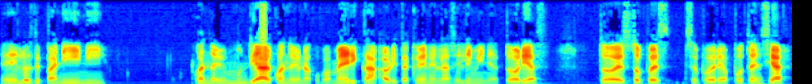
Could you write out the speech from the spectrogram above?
eh, los de Panini, cuando hay un mundial, cuando hay una Copa América, ahorita que vienen las eliminatorias. Todo esto pues se podría potenciar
